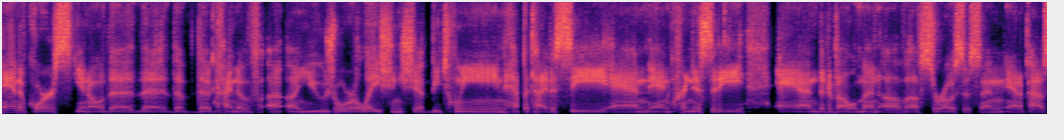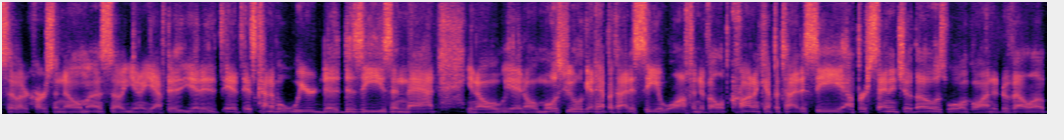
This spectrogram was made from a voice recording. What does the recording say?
and of course, you know, the the the the kind of uh, unusual relationship between hepatitis C and and chronicity and the development of of cirrhosis and, and hepatocellular carcinoma. So you know, you have to. It, it, it's kind of a weird disease in that you know, you know, most people get hepatitis C will often develop chronic hepatitis C. A percentage of those will go on to develop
